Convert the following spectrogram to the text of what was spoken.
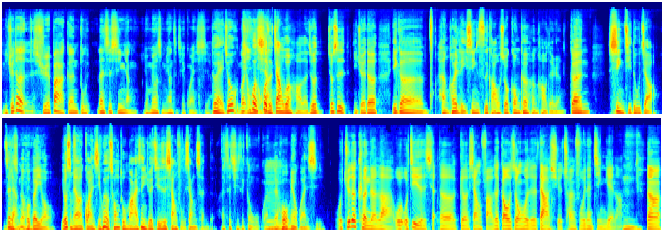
你觉得学霸跟读认识信仰有没有什么样直接关系啊？对，就或或者这样问好了，就就是你觉得一个很会理性思考，或说功课很好的人，跟信基督教这两个会不会有有什么样的关系？会有冲突吗？还是你觉得其实是相辅相成的？还是其实跟无关？对，或没有关系？我觉得可能啦，我我自己的想的个想法，在高中或者是大学传福音的经验啊，嗯，那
